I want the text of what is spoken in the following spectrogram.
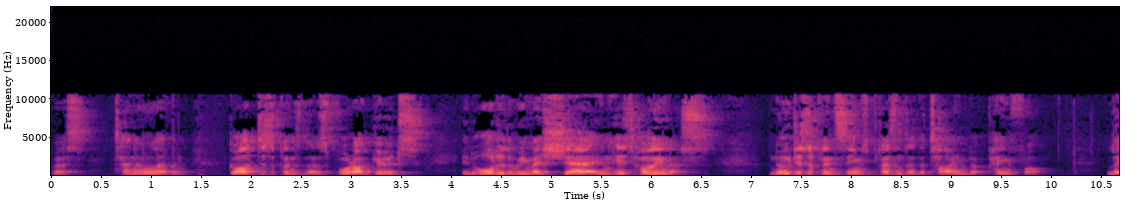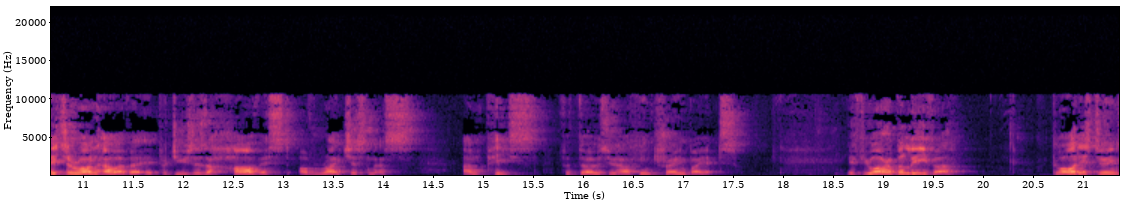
Verse 10 and 11. God disciplines us for our goods in order that we may share in his holiness. No discipline seems pleasant at the time, but painful. Later on, however, it produces a harvest of righteousness and peace for those who have been trained by it. If you are a believer, God is doing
